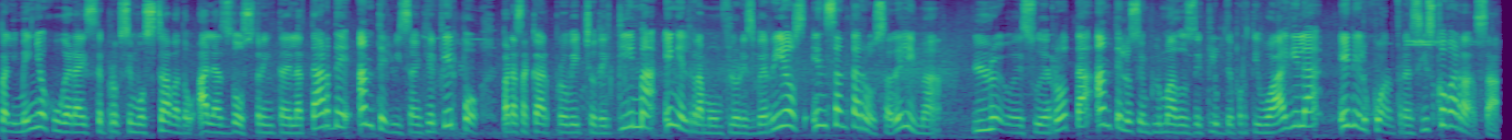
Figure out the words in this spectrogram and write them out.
Palimeño jugará este próximo sábado a las 2.30 de la tarde ante Luis Ángel Firpo para sacar provecho del clima en el Ramón Flores Berríos en Santa Rosa de Lima. Luego de su derrota ante los emplumados del Club Deportivo Águila en el Juan Francisco Barraza.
